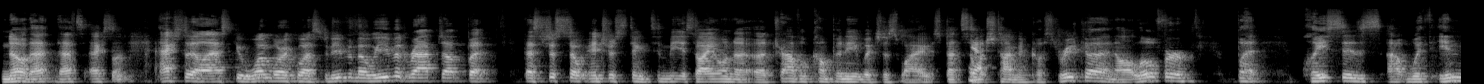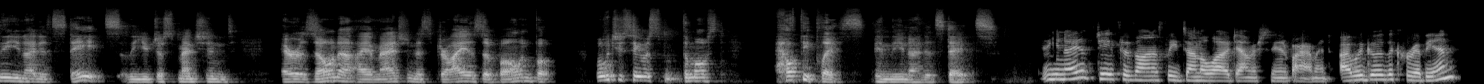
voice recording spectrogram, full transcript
No, that that's excellent. Actually, I'll ask you one more question, even though we even wrapped up, but that's just so interesting to me. So I own a, a travel company, which is why I spent so yeah. much time in Costa Rica and all over. But places uh, within the United States, you just mentioned Arizona. I imagine as dry as a bone. But what would you say was the most healthy place in the United States? The United States has honestly done a lot of damage to the environment. I would go to the Caribbean.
